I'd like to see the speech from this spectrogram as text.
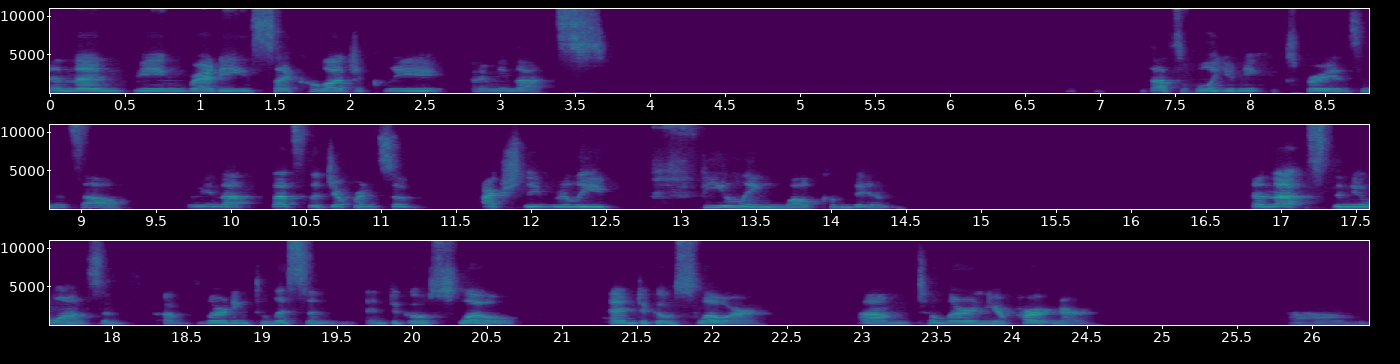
and then being ready psychologically, I mean, that's, that's a whole unique experience in itself. I mean, that that's the difference of actually really feeling welcomed in. And that's the nuance of, of learning to listen and to go slow and to go slower um, to learn your partner. Um,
